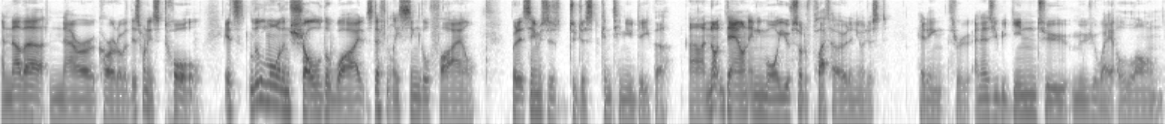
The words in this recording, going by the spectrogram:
another narrow corridor, but this one is tall. It's little more than shoulder wide. It's definitely single file, but it seems just to just continue deeper. Uh, not down anymore. You've sort of plateaued, and you're just heading through. And as you begin to move your way along,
